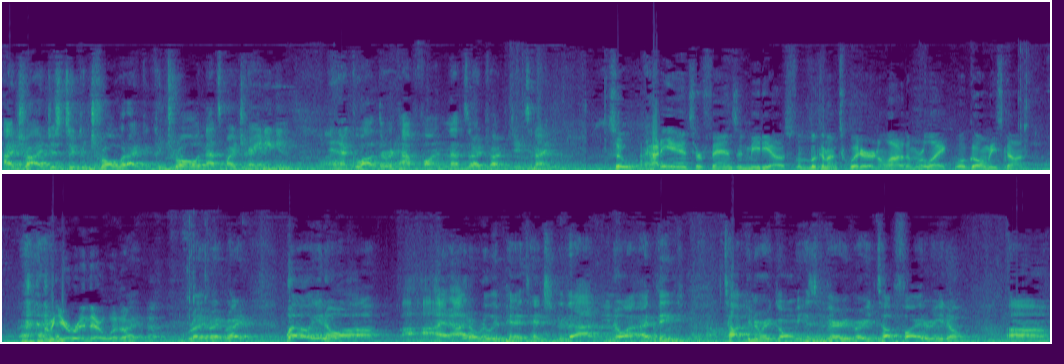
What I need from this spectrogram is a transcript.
I tried just to control what I can control, and that's my training, and, and I go out there and have fun, and that's what I tried to do tonight. So, how do you answer fans and media? I was looking on Twitter, and a lot of them were like, "Well, Gomi's done." I mean, you were in there with him. right, right, right, right. Well, you know, uh, I, I don't really pay attention to that. You know, I, think Takanori Gomi is a very, very tough fighter. You know, um,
